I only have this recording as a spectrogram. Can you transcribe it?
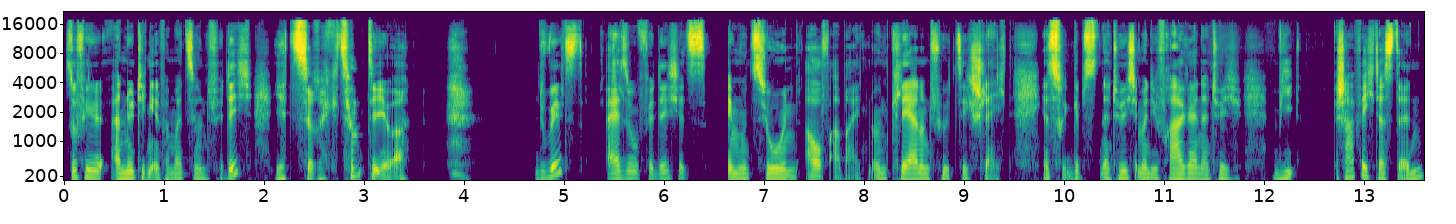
So viel an nötigen Informationen für dich. Jetzt zurück zum Thema. Du willst also für dich jetzt Emotionen aufarbeiten und klären und fühlt sich schlecht. Jetzt gibt es natürlich immer die Frage, natürlich, wie schaffe ich das denn,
